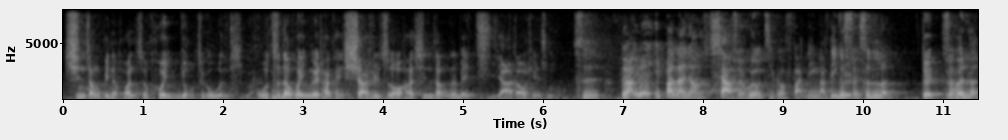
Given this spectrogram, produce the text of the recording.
心脏病的患者会有这个问题吗？我真的会因为他可能下去之后，他心脏真的被挤压到些什么？是，对啊，因为一般来讲下水会有几个反应啦，第一个水是冷，对，水会冷，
